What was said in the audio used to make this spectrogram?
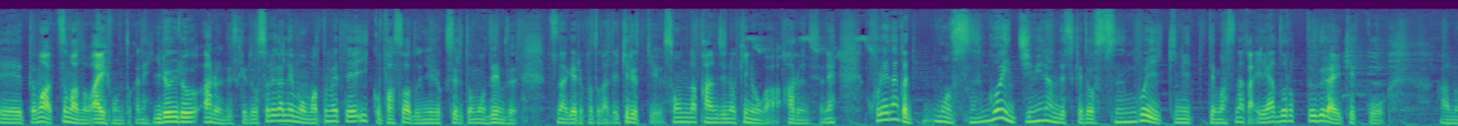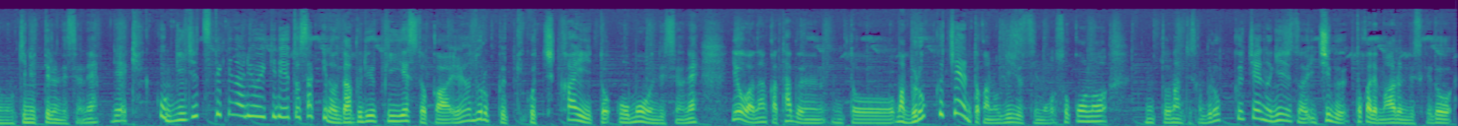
えっ、と、まあ、妻の iPhone とかね、いろいろあるんですけど、それがね、もうまとめて1個パスワード入力するともう全部つなげることができるっていう、そんな感じの機能があるんですよね。これなんか、もうすごい地味なんですけど、すんごい気に入ってます。なんか AirDrop ぐらい結構、あの気に入ってるんですよね。で結構技術的な領域で言うとさっきの WPS とか AirDrop 結構近いと思うんですよね。要はなんか多分、うんとまあ、ブロックチェーンとかの技術もそこの、うんと、なんていうんですかブロックチェーンの技術の一部とかでもあるんですけど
